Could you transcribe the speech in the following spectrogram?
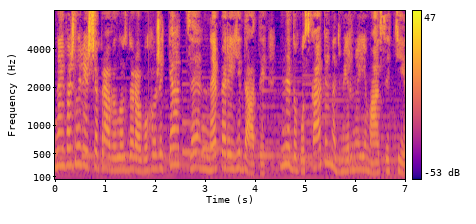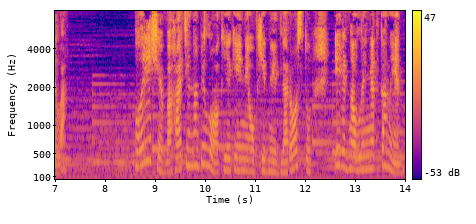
Найважливіше правило здорового життя це не переїдати, не допускати надмірної маси тіла. Горіхи багаті на білок, який необхідний для росту і відновлення тканин,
